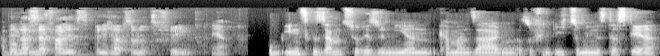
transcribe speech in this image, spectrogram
Wenn das der Fall ist, bin ich absolut zufrieden. Ja um insgesamt zu resümieren, kann man sagen, also finde ich zumindest, dass der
